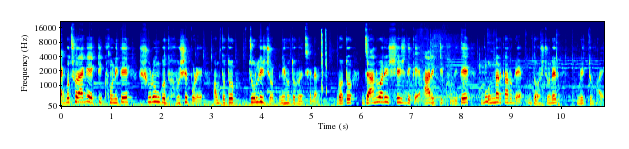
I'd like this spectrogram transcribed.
এক বছর আগে একটি খনিতে সুড়ঙ্গ ধসে পড়ে অন্তত চল্লিশ জন নিহত হয়েছিলেন। গত জানুয়ারির শেষ দিকে আরেকটি খনিতে বন্যার কারণে দশ জনের মৃত্যু হয়।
